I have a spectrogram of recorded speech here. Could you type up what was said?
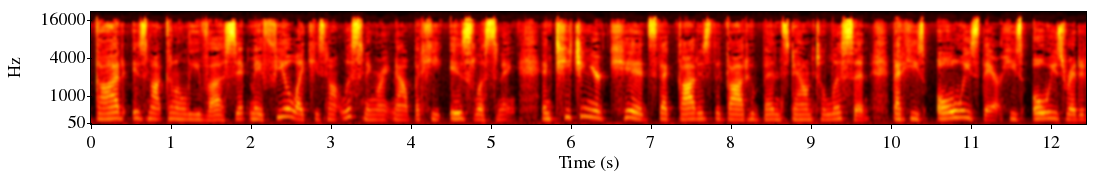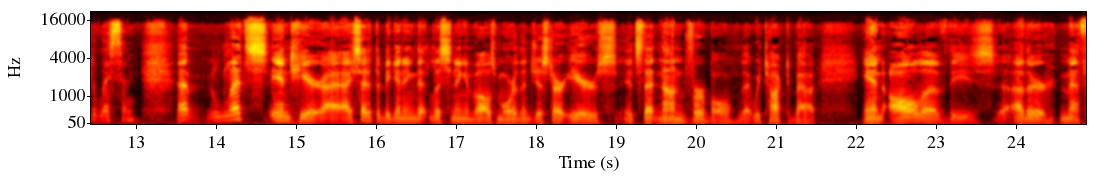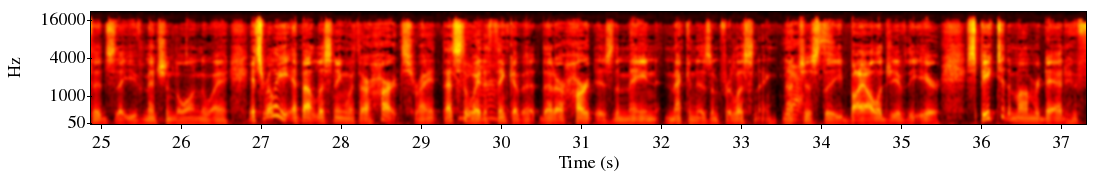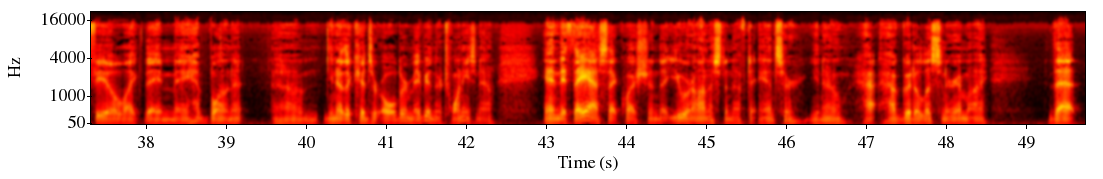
God is not going to leave us. It may feel like He's not listening right now, but He is listening. And teaching your kids that God is the God who bends down to listen, that He's always there, He's always ready to listen. Uh, let's end here. I, I said at the beginning that listening involves more than just our ears, it's that nonverbal that we talked about and all of these other methods that you've mentioned along the way. It's really about listening with our hearts, right? That's the yeah. way to think of it, that our heart is the main mechanism for listening, not yes. just the biology of the ear. Speak to the mom or dad who feel like they may have blown it. Um, you know, their kids are older, maybe in their 20s now. And if they ask that question that you were honest enough to answer, you know, how, how good a listener am I? That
